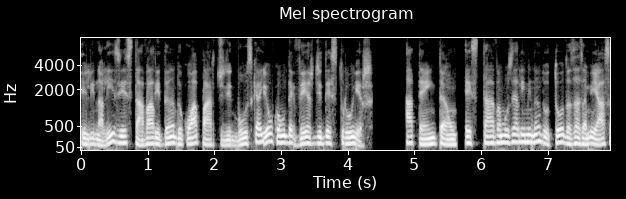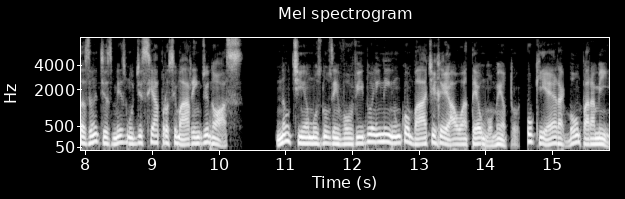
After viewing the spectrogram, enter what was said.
Elinalise estava lidando com a parte de busca e eu com o dever de destruir. Até então, estávamos eliminando todas as ameaças antes mesmo de se aproximarem de nós. Não tínhamos nos envolvido em nenhum combate real até o momento, o que era bom para mim.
